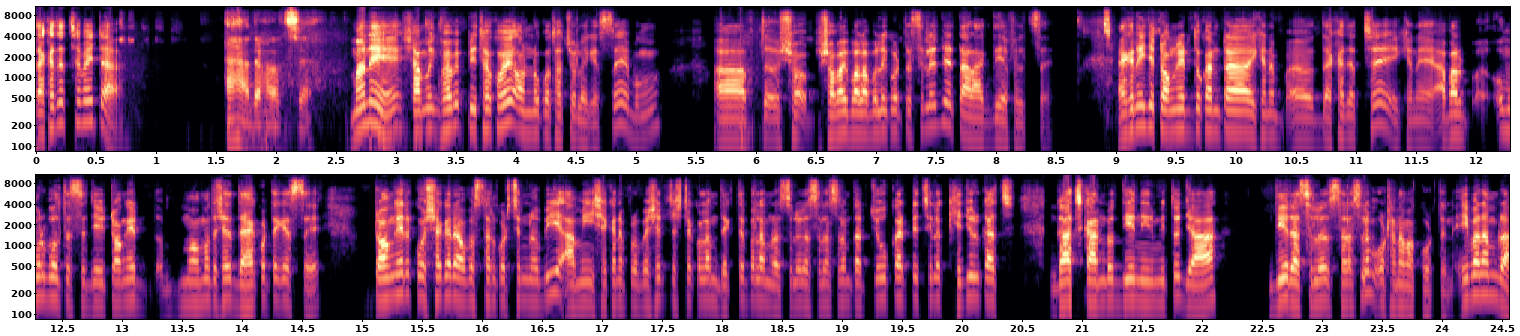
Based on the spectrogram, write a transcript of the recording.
দেখা যাচ্ছে ভাই এটা? হ্যাঁ, হ্যাঁ দেখা যাচ্ছে। মানে সাময়িকভাবে পৃথক হয়ে অন্য কোথাও চলে গেছে এবং সবাই বলাবলি করতেছিল যে তালাক দিয়ে ফেলছে। এখন এই যে টঙের দোকানটা এখানে দেখা যাচ্ছে। এখানে আবার ওমর বলতেছে যে টঙের মোহাম্মদের সাথে দেখা করতে গেছে। টঙের কোষাগারে অবস্থান করছেন নবী। আমি সেখানে প্রবেশের চেষ্টা করলাম। দেখতে পেলাম রাসূলুল্লাহ সাল্লাল্লাহু আলাইহি ওয়াসাল্লাম তার চৌকাঠটি ছিল খেজুর গাছ গাছ কাণ্ড দিয়ে নির্মিত যা দিয়ে রাসুল্লাহাম ওঠানামা করতেন। এবার আমরা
